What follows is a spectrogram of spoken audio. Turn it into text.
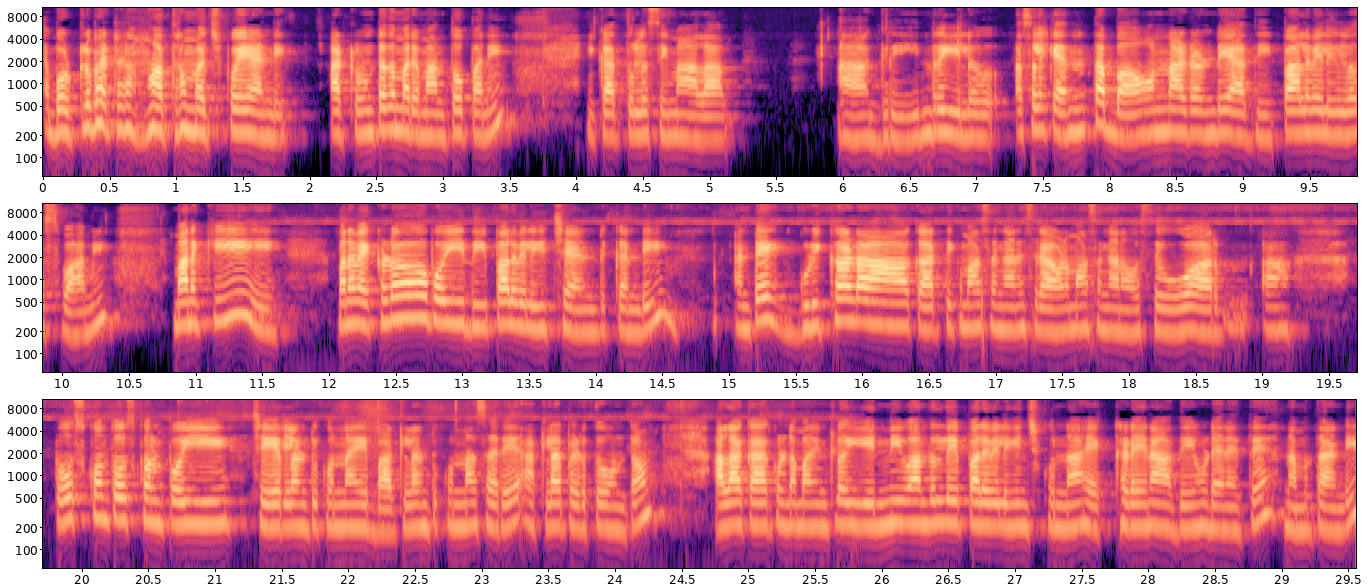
బొట్లు పెట్టడం మాత్రం మర్చిపోయాండి అట్లా ఉంటుంది మరి మనతో పని. ఇక తులసిమాల ఆ గ్రీనరీలు. అసలుకి ఎంత బాగున్నాడండి ఆ దీపాల వెలుగులో స్వామి. మనకి మనం ఎక్కడో పోయి దీపాలు వెలిగించాకండి అంటే గుడికాడ కార్తీక మాసం కానీ శ్రావణ మాసం కానీ వస్తే ఓ ఆర్- తోసుకొని తోసుకొని పోయి చీరలు అంటుకున్నాయి బట్టలు అంటుకున్నా సరే అట్లా పెడుతూ ఉంటాం. అలా కాకుండా మన ఇంట్లో ఎన్ని వందల దీపాలు వెలిగించుకున్నా ఎక్కడైనా ఆ దేవుడనైతే నమ్ముతా అండి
